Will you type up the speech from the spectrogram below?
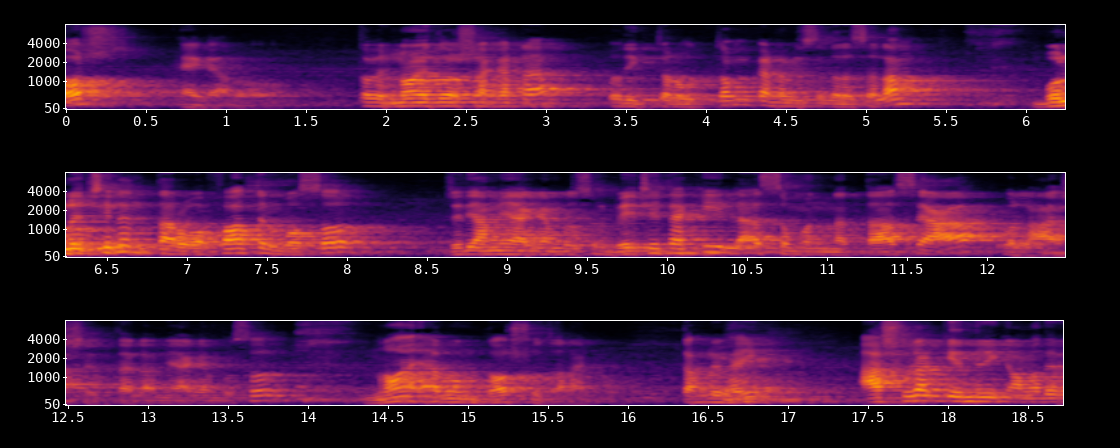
দশ এগারো। তবে নয় দশ রাখাটা অধিকতর উত্তম। কারণ বিসাল্লাহ সাল্লাম বলেছিলেন, তার ওফাতের বছর যদি আমি আগামী বছর বেঁচে থাকি তাসে আ ও তাহলে আমি আগামী বছর নয় এবং দশ রোজা রাখব। তাহলে ভাই, আশুরা কেন্দ্রিক আমাদের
